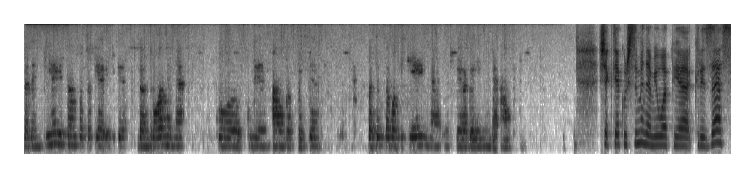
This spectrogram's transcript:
vedantieji tampa tokia irgi bendruomenė, kur, kuri auga pati, pati savo tikėjime ir tai yra galimybė aukti šiek tiek užsiminėm jau apie krizes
